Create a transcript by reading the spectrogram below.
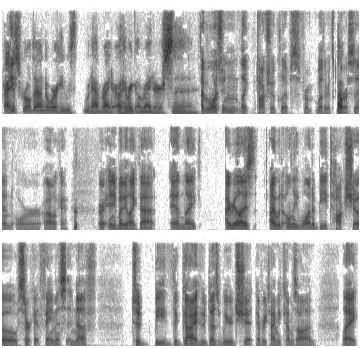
Trying The- to scroll down to where he was would have writer. Oh, here we go. Writers. Uh, I've been watching like talk show clips from whether it's Oh. Carson or oh okay, or anybody like that, and like I realized I would only want to be talk show circuit famous enough to be the guy who does weird shit every time he comes on. Like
